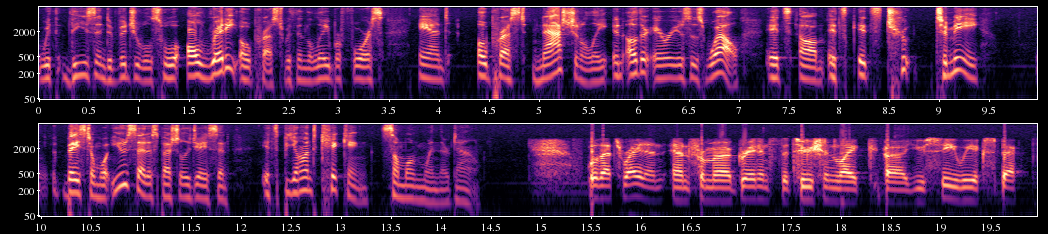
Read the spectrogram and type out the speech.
with these individuals who are already oppressed within the labor force and oppressed nationally in other areas as well. It's um, it's it's true to me, based on what you said, especially Jason. It's beyond kicking someone when they're down. Well, that's right, and and from a great institution like uh, UC, we expect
